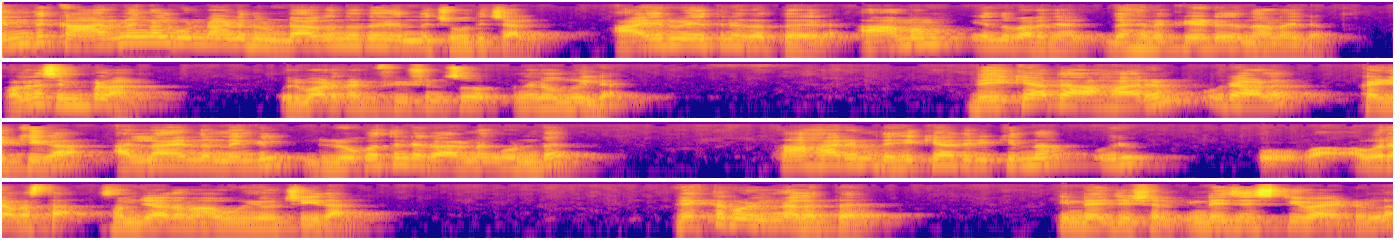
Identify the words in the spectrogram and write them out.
എന്ത് കാരണങ്ങൾ കൊണ്ടാണ് ഇത് ഉണ്ടാകുന്നത് എന്ന് ചോദിച്ചാൽ ആയുർവേദത്തിനകത്ത് ആമം എന്ന് പറഞ്ഞാൽ ദഹനക്കേട് എന്നാണ് അതിന്റെ വളരെ സിമ്പിളാണ് ഒരുപാട് കൺഫ്യൂഷൻസോ അങ്ങനെ ഒന്നുമില്ല. ദഹിക്കാത്ത ആഹാരം ഒരാൾ കഴിക്കുക അല്ല എന്നുണ്ടെങ്കിൽ രോഗത്തിന്റെ കാരണം കൊണ്ട് ആഹാരം ദഹിക്കാതിരിക്കുന്ന ഒരു ഒരവസ്ഥ സംജാതമാവുകയോ ചെയ്താൽ രക്തക്കൊഴലിനകത്ത് ഇൻഡൈജഷൻ ഇൻഡൈജസ്റ്റീവ് ആയിട്ടുള്ള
